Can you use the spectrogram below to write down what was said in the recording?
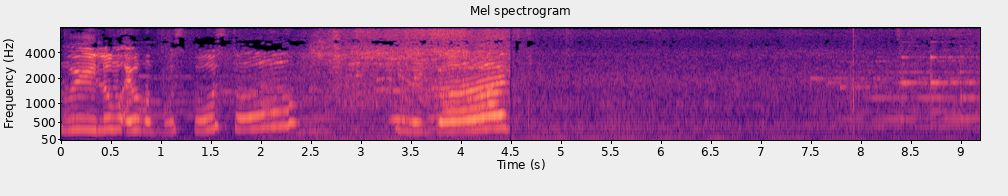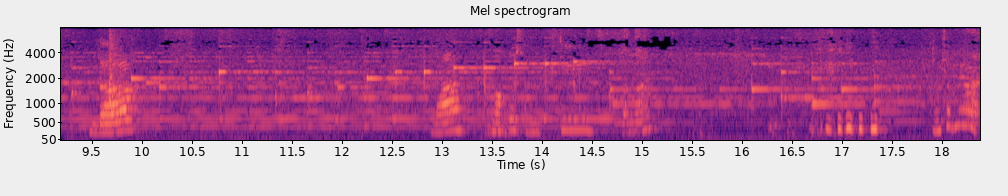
Uy, lumo. Ayaw mag-post-post to. Oh my God. Da. Da. Naku, buntis. Tama? Ano sabi nga?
